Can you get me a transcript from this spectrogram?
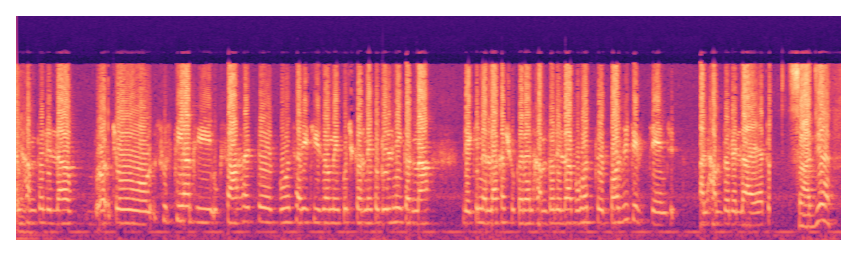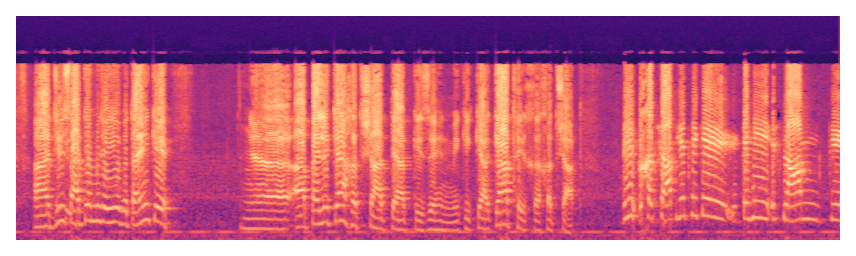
अल्हम्दुलिल्लाह जो सुस्तियाँ थी उकसाहट बहुत सारी चीज़ों में कुछ करने को दिल नहीं करना। लेकिन अल्लाह का शुक्र अल्हम्दुलिल्लाह बहुत पॉजिटिव चेंज अल्हम्दुलिल्लाह आया तो। साजिया जी साजिया मुझे ये बताएँ कि पहले क्या खदशात थे आपके जहन में कि क्या क्या थे खदशात? खदशात ये थे कि कहीं इस्लाम के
